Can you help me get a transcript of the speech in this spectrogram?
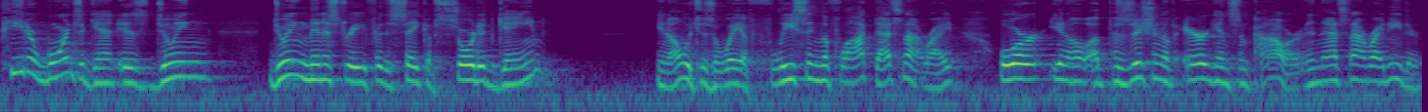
Peter warns against is doing, doing ministry for the sake of sordid gain, you know, which is a way of fleecing the flock. That's not right. Or, you know, a position of arrogance and power. And that's not right either.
